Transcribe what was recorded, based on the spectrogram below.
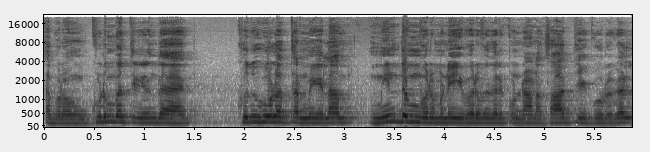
அப்புறம் குடும்பத்தில் இருந்த குதூகூலத்தன்மையெல்லாம் மீண்டும் ஒருமுறை வருவதற்குண்டான சாத்தியக்கூறுகள்.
